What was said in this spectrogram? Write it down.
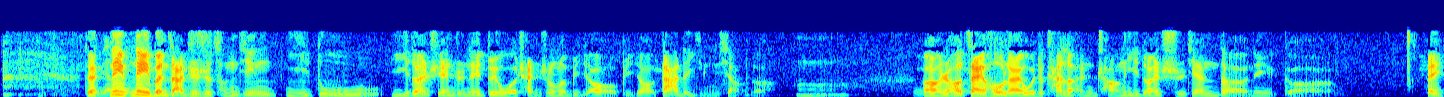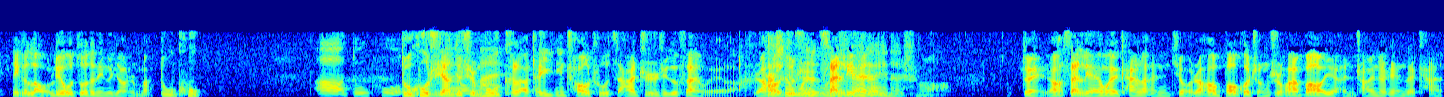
对那，那老师那本杂志是曾经一度一段时间之内对我产生了比较比较大的影响的。嗯啊、然后再后来我就看了很长一段时间的那个，哎，那个老六做的那个叫什么？读库。哦，读库。读库实际上就是 MOOC 了，它已经超出杂志这个范围了。然它后就是文文学三联类的是吗？对，然后三联我也看了很久，然后包括城市画报也很长一段时间在看，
